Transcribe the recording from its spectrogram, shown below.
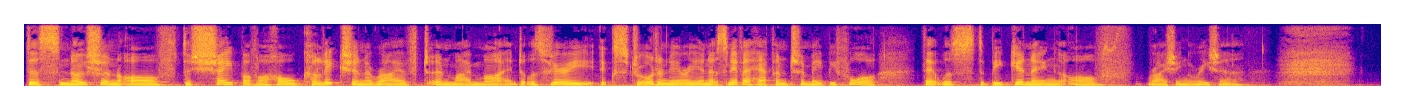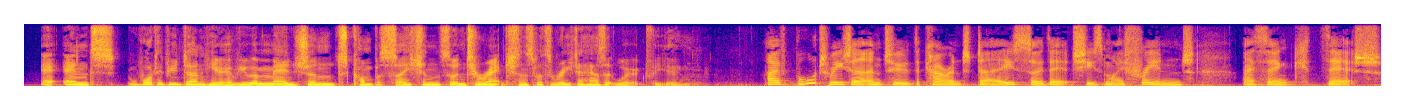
this notion of the shape of a whole collection arrived in my mind. It was very extraordinary, and it's never happened to me before. That was the beginning of writing Rita. And what have you done here? Have you imagined conversations or interactions with Rita? How's it worked for you? I've brought Rita into the current day so that she's my friend. I think that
